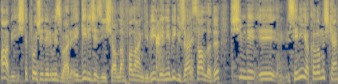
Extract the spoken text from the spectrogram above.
Abi işte projelerimiz var. e, geleceğiz inşallah falan gibi beni bir güzel salladı. Şimdi e, seni yakalamışken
